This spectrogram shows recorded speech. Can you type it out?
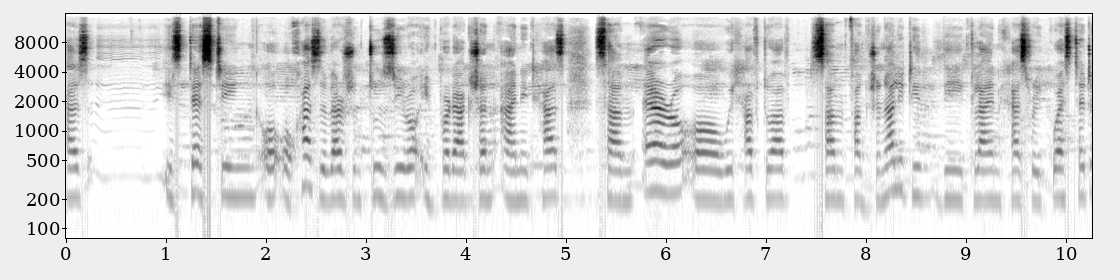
has is testing or, or, has the version 2.0 in production and it has some error or we have to have some functionality the client has requested,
